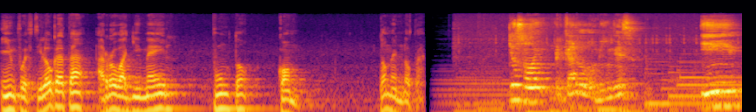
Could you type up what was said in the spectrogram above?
infoestilocrata.gmail.com Tomen nota. Yo soy Ricardo Domínguez y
